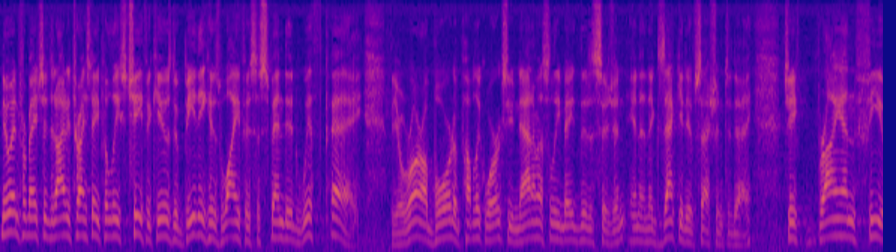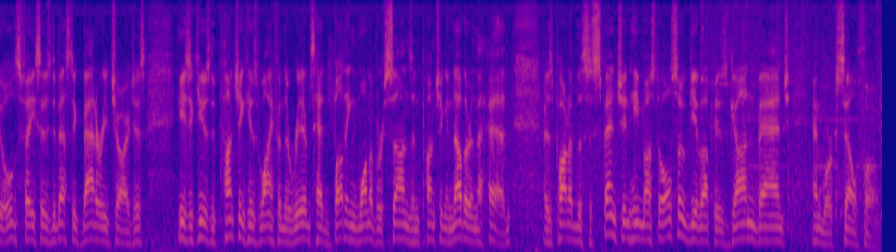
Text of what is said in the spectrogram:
New information tonight, a Tri-State Police chief accused of beating his wife is suspended with pay. The Aurora Board of Public Works unanimously made the decision in an executive session today. Chief Bryan Fields faces domestic battery charges. He's accused of punching his wife in the ribs, head-butting one of her sons, and punching another in the head. As part of the suspension, he must also give up his gun, badge, and work cell phone.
